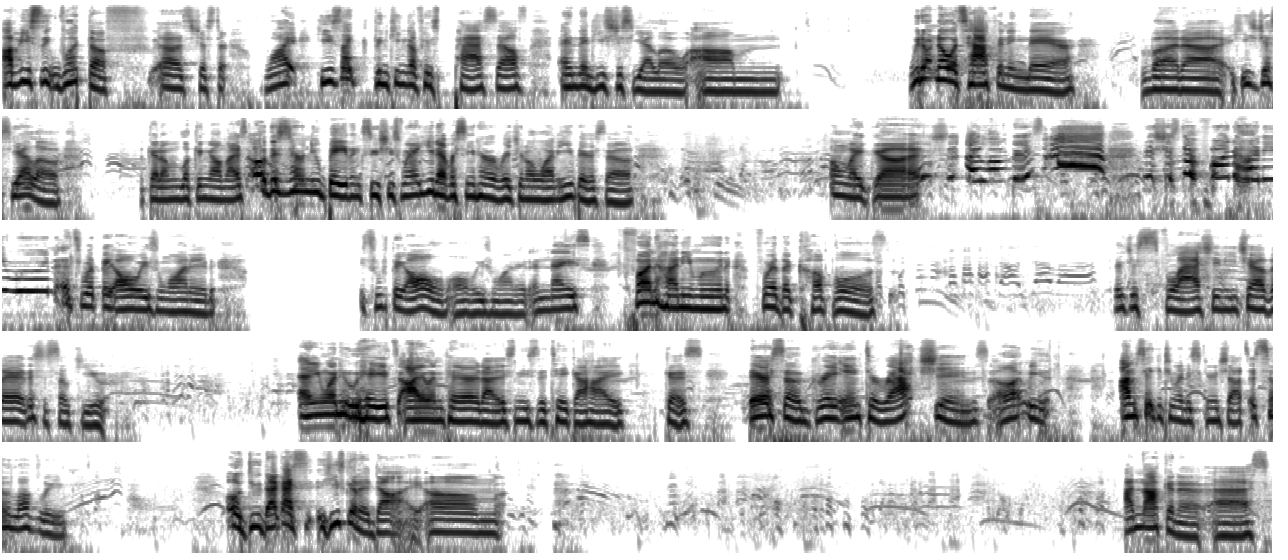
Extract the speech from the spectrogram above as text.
obviously what the f- uh, it's just a, why he's like thinking of his past self and then he's just yellow. Um we don't know what's happening there but uh he's just yellow. Look at him looking all nice. Oh this is her new bathing suit she's wearing. You never seen her original one either so. Oh my gosh i love this. Ah! it's just a fun honeymoon. It's what they always wanted it's what they all always wanted a nice, fun honeymoon for the couples. They're just splashing each other. This is so cute. Anyone who hates Island Paradise needs to take a hike because there's some great interactions. Oh, I mean, I'm taking too many screenshots. It's so lovely. Oh, dude, that guy, he's gonna die. Um, I'm not gonna ask.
